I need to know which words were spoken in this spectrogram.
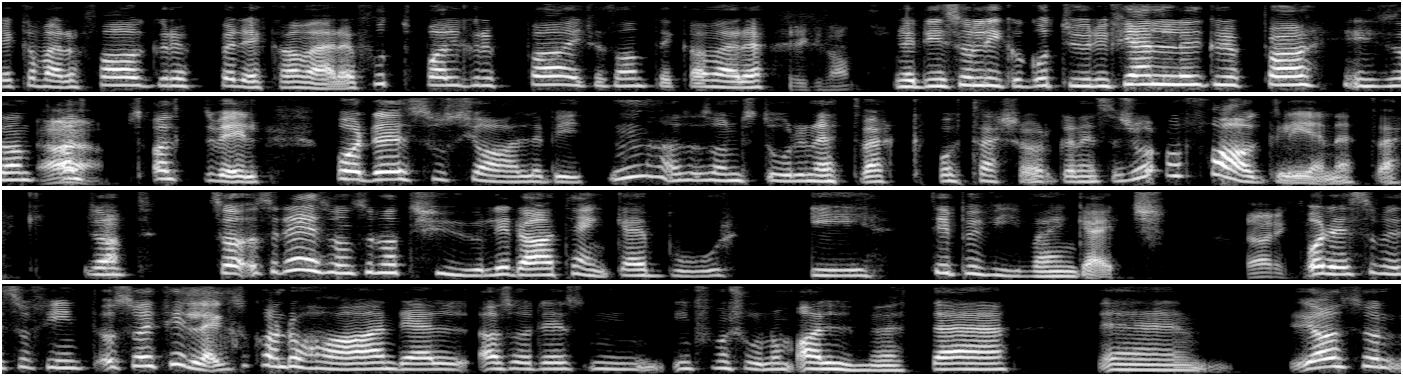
Det kan være faggrupper, det kan være fotballgrupper, ikke sant? det kan være de som liker å gå tur i ja. alt, alt, du vil. Både sosiale biten, altså sånne store nettverk på tvers av organisasjon, og faglige nettverk. Så, så, det er sånn så naturlig da, tenker jeg, bor i type Viva Engage. Ja, og det som er så fint, og så I tillegg så kan du ha en del altså det er sånn informasjon om allmøte. Eh, ja, sånn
